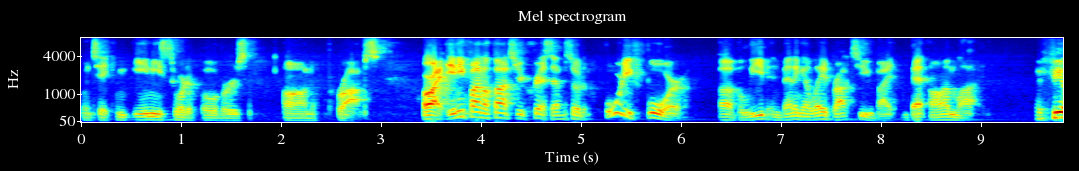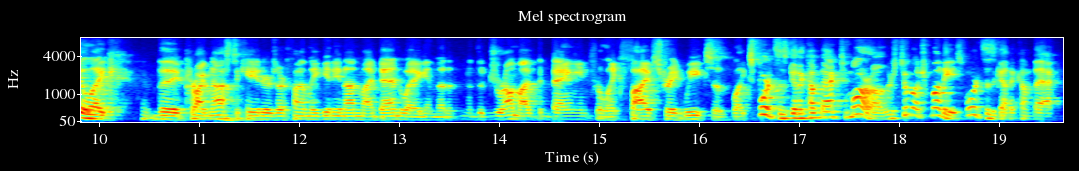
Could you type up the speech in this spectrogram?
when taking any sort of overs on props. All right, any final thoughts here, Chris? Episode 44 of Bleav in Betting LA, brought to you by Bet Online. I feel like the prognosticators are finally getting on my bandwagon. The, the drum I've been banging for like five straight weeks of like sports is going to come back tomorrow. There's too much money. Sports has got to come back.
